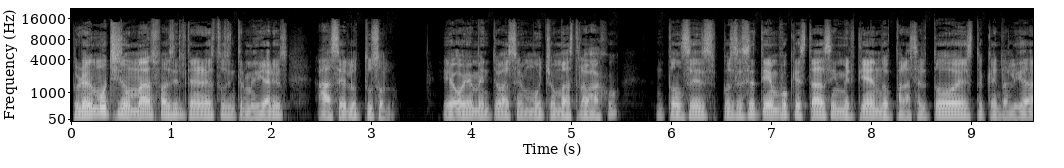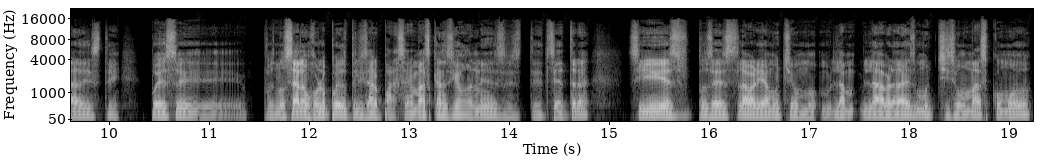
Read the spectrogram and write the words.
pero es muchísimo más fácil tener estos intermediarios a hacerlo tú solo. Eh, obviamente va a ser mucho más trabajo. Entonces, pues ese tiempo que estás invirtiendo para hacer todo esto, que en realidad, este, pues, eh, pues no sé, a lo mejor lo puedes utilizar para hacer más canciones, este, etcétera. Sí, es, pues es la verdad muchísimo, la, la verdad es muchísimo más cómodo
